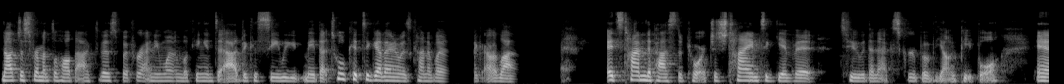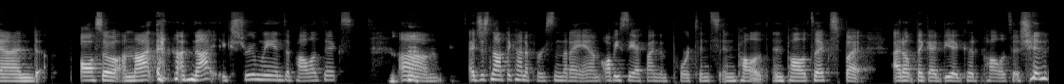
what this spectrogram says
not just for mental health activists, but for anyone looking into advocacy. We made that toolkit together and it was kind of like, like our last. It's time to pass the torch. It's time to give it to the next group of young people. And also i'm not i'm not extremely into politics um i'm just not the kind of person that i am obviously i find importance in pol- in politics but i don't think i'd be a good politician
